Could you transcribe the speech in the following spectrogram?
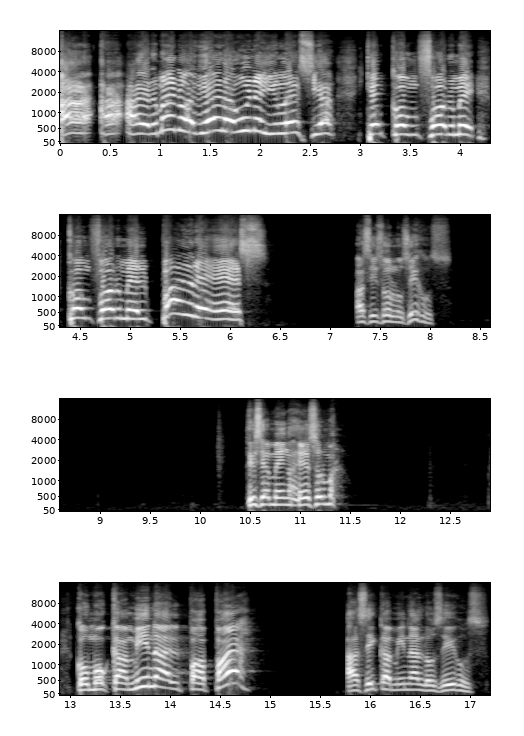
a, a, hermano a a una iglesia que conforme, conforme el Padre es, Así son los hijos. Dice amén a eso, hermano. Como camina el papá, así caminan los hijos.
